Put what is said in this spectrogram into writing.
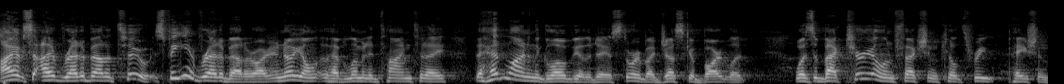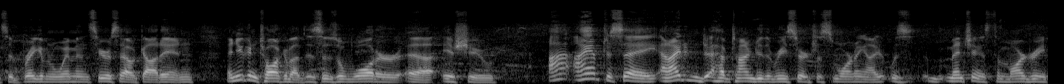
I have I've read about it too. Speaking of read about it, Art, I know you'll have limited time today. The headline in the Globe the other day, a story by Jessica Bartlett, was a bacterial infection killed three patients at Brigham and Women's. Here's how it got in, and you can talk about this as a water uh, issue. I, I have to say, and I didn't have time to do the research this morning. I was mentioning this to Margery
